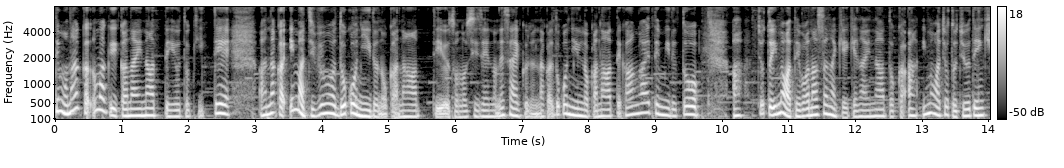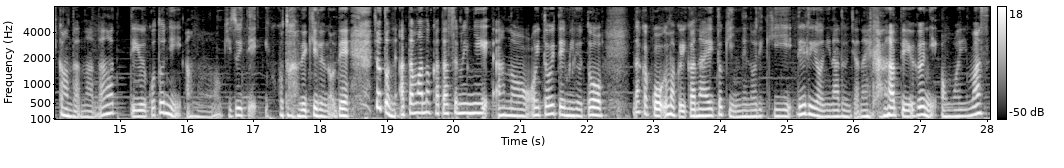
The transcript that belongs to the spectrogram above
でもなんかうまくいかないなっていう時ってあなんか今自分はどこにいるのかなっっていうその自然のねサイクルの中でどこにいるのかなって考えてみるとあちょっと今は手放さなきゃいけないなとかあ今はちょっと充電期間だなんだなっていうことにあの気づいていくことができるのでちょっとね頭の片隅にあの置いておいてみるとなんかこううまくいかない時にね乗り切れるようになるんじゃないかなっていうふうに思います。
